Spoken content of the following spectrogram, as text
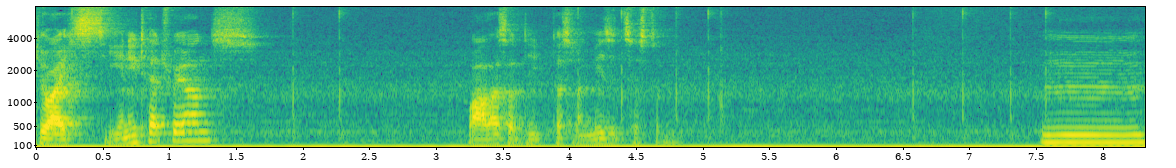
do I see any Tetrions? Wow, that's a that's an amazing system. Hmm.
